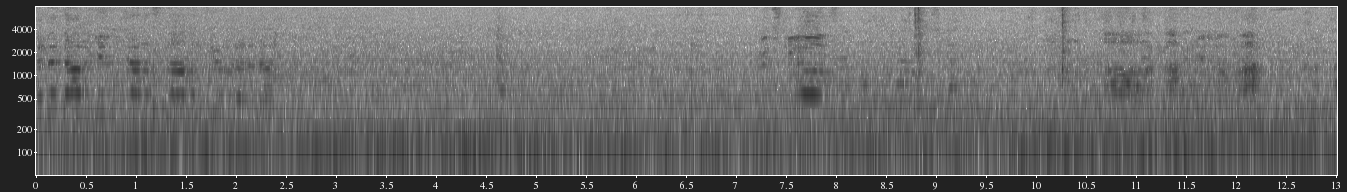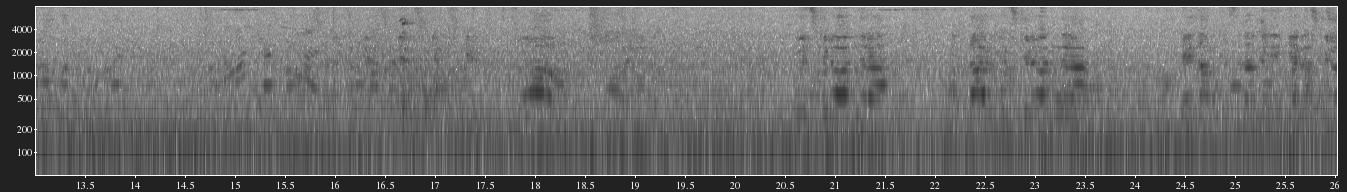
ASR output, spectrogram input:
Sedat abi gelince anasını anlatıyor buranın ha. 3 kilo. Aa bak ah geliyorum ah. Oh! 3 kilo 10 lira. İstavrit 3 kilo 10 lira. Teyzem kısıdan vereyim gel 3 kilo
